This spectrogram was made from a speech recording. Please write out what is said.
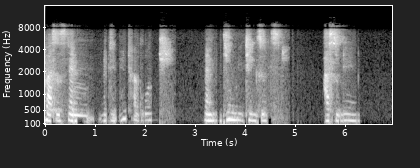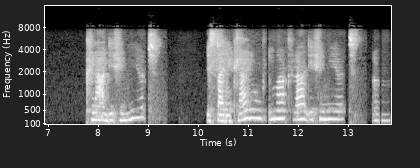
was ist denn mit dem Hintergrund, wenn du im Zoom-Meeting sitzt? Hast du den klar definiert? Ist deine Kleidung immer klar definiert? Ähm,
